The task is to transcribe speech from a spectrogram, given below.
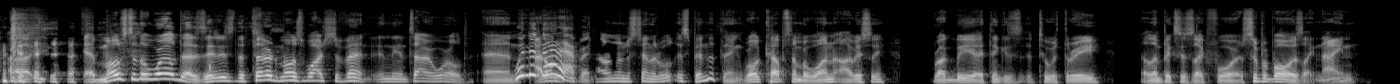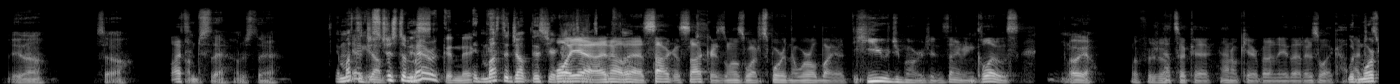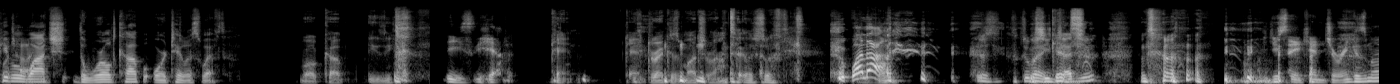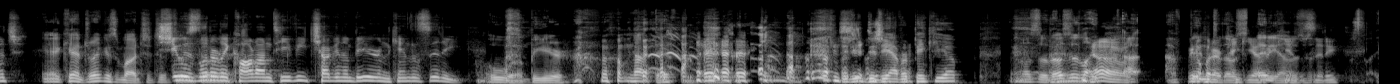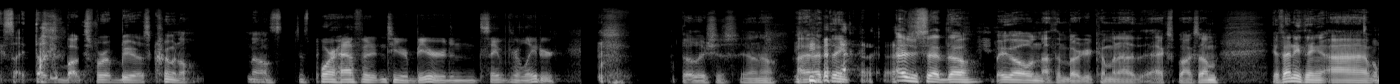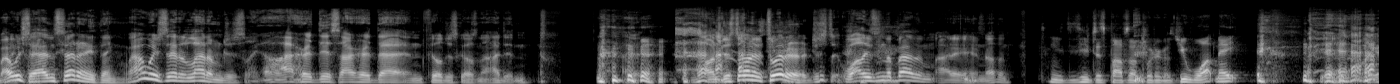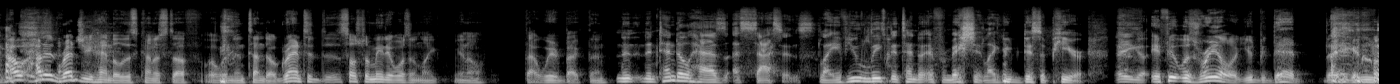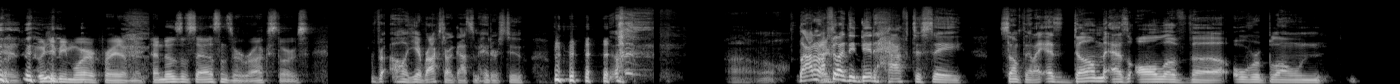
Uh, yeah, most of the world does. It is the third most watched event in the entire world. And When did I that don't- happen? I don't understand the rule. It's been the thing. World Cup's number one, obviously. Rugby, I think, is two or three. Olympics is like four. Super Bowl is like nine. You know, so What? I'm just there. I'm just there. It must Yeah, have it's jumped. just this- America, Nick. It must have jumped this year. Well, yeah, I know that. Soccer, soccer is the most watched sport in the world by a huge margin. It's not even close. oh yeah, well, for sure. That's okay. I don't care about any of that. I just like. Would I more people hockey. watch the World Cup or Taylor Swift? World Cup, easy. Easy, yeah. can't can't drink as much around Taylor Swift. Why not? Um, there's too many she kids. judge Did you say you can't drink as much? yeah, you can't drink as much. Just She was literally right. caught on TV chugging a beer in Kansas City. Oh, a beer. I'm not there. For did, she, did she have her pinky up? Also, those are like No. I, I've We don't been put to our those pinky up in Kansas stadiums. City. It's like, it's like thirty bucks for a beer. That's criminal. No, Just, just pour half of it into your beard and save it for later. Delicious. Yeah, no. I, I think, as you said, though, big old nothing burger coming out of the Xbox. I'm, if anything, uh, Oh I wish they God. hadn't said anything. I wish they'd have let them just like, oh, I heard this, I heard that, and Phil just goes, no, I didn't. on just on his Twitter, just while he's in the bathroom, I didn't hear nothing. he, he just pops on Twitter and goes, You what, mate? Like, how how did Reggie handle this kind of stuff with Nintendo? Granted, social media wasn't like you know that weird back then. N- Nintendo has assassins. Like if you leak Nintendo information, like you disappear. There you go. If it was real, you'd be dead. There you go. Would you be more afraid of Nintendo's assassins or Rockstar's? R- Oh yeah, Rockstar got some hitters too. I don't know. But I don't. I feel like they did have to say something. Like as dumb as all of the overblown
